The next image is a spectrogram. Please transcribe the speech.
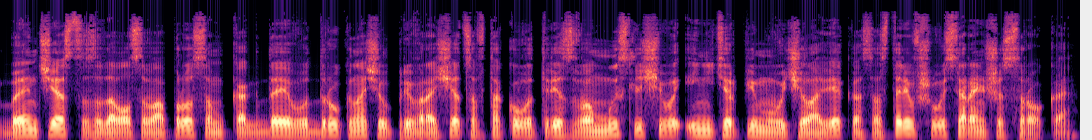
Бен часто задавался вопросом, когда его друг начал превращаться в такого трезвомыслящего и нетерпимого человека, состарившегося раньше срока.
